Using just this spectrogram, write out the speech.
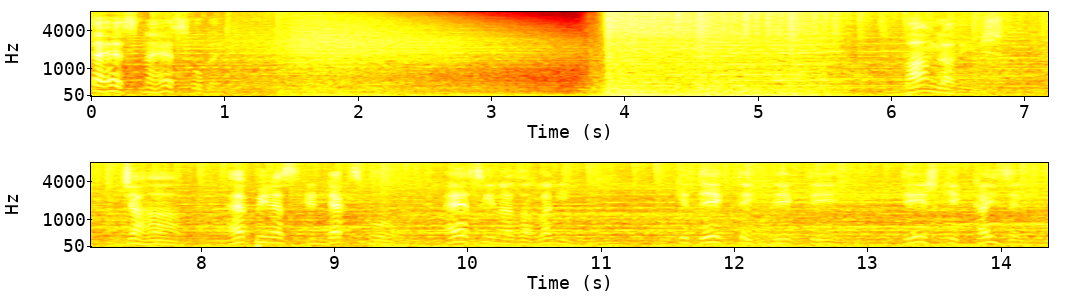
तहस नहस हो गई। बांग्लादेश, जहाँ हैप्पीनेस इंडेक्स को ऐसी नज़र लगी कि देखते ही देखते देश के कई ज़िले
